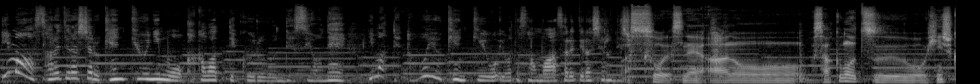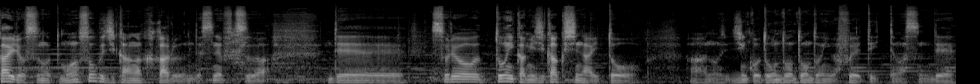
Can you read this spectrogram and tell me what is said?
今されてらっしゃる研究にも関わってくるんですよね。今ってどういう研究を岩田さんはされていらっしゃるんでしょうか？そうですね。あの作物を品種改良するのってものすごく時間がかかるんですね普通は。でそれをどうにか短くしないとあの人口どんどんどんどん今増えていってますんで。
